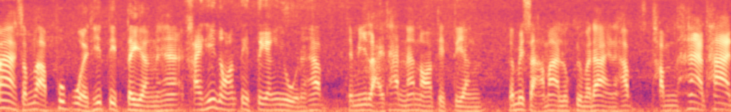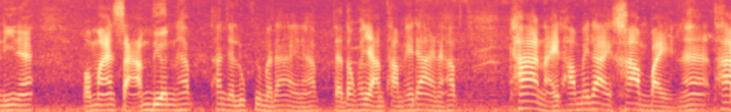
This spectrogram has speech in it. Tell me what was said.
มากสำหรับผู้ป่วยที่ติดเตียงนะฮะใครที่นอนติดเตียงอยู่นะครับ จะมีหลายท่านนะนอนติดเตียง แล้วไม่สามารถลุกขึ้นมาได้นะครับทำห้าท่านี้นะประมาณ 3 เดือนครับท่านจะลุกขึ้นมาได้นะครับ แต่ต้องพยายามทำให้ได้นะครับท่าไหนทำไม่ได้ข้ามไปนะฮะท่า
